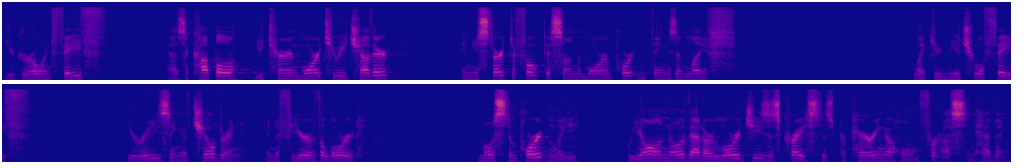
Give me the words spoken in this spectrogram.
You grow in faith. As a couple, you turn more to each other and you start to focus on the more important things in life, like your mutual faith, your raising of children in the fear of the Lord. Most importantly, we all know that our Lord Jesus Christ is preparing a home for us in heaven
